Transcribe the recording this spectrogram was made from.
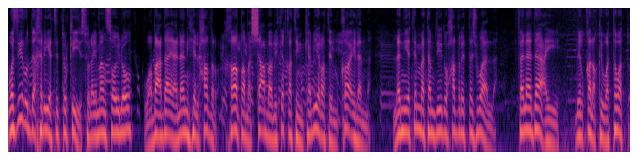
وزير الداخلية التركي سليمان سويلو وبعد إعلانه الحظر خاطب الشعب بثقة كبيرة قائلا لن يتم تمديد حظر التجوال فلا داعي للقلق والتوتر.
